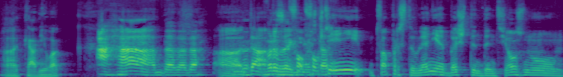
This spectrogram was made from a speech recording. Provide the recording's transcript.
а, Кадилак Аха, да, да, да. А, да, в, в, в общи това представление беше тенденциозно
